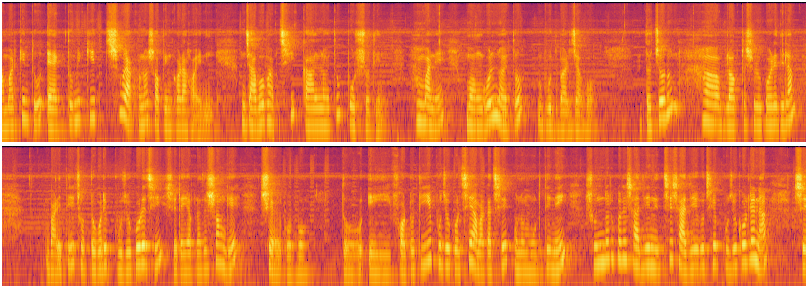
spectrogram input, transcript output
আমার কিন্তু একদমই কিচ্ছু এখনও শপিং করা হয়নি। যাব ভাবছি, কাল নয়তো পরশু দিন। মানে মঙ্গল নয়তো বুধবার যাব। তো চলুন ব্লগটা শুরু করে দিলাম। বাড়িতেই ছোট্ট করে পুজো করেছি, সেটাই আপনাদের সঙ্গে শেয়ার করব। তো এই ফটো দিয়ে পুজো করছি, আমার কাছে কোনো মূর্তি নেই। সুন্দর করে সাজিয়ে নিচ্ছি, সাজিয়ে গুছিয়ে পুজো করলে না, সে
